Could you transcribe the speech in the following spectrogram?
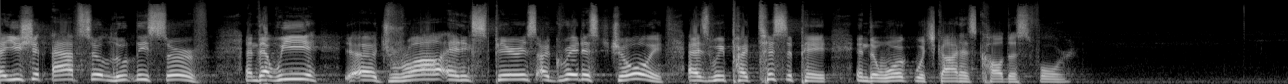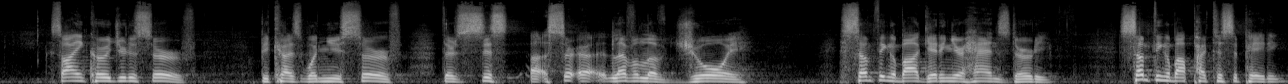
that you should absolutely serve and that we uh, draw and experience our greatest joy as we participate in the work which God has called us for. So I encourage you to serve because when you serve, there's this uh, uh, level of joy, something about getting your hands dirty, something about participating.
